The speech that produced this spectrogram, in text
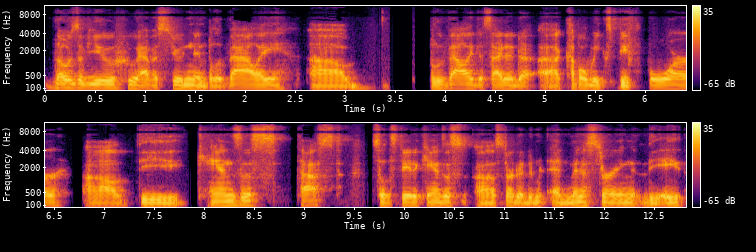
those of you who have a student in Blue Valley, uh, Blue Valley decided a, a couple weeks before uh, the Kansas test. So the state of Kansas uh, started administering the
